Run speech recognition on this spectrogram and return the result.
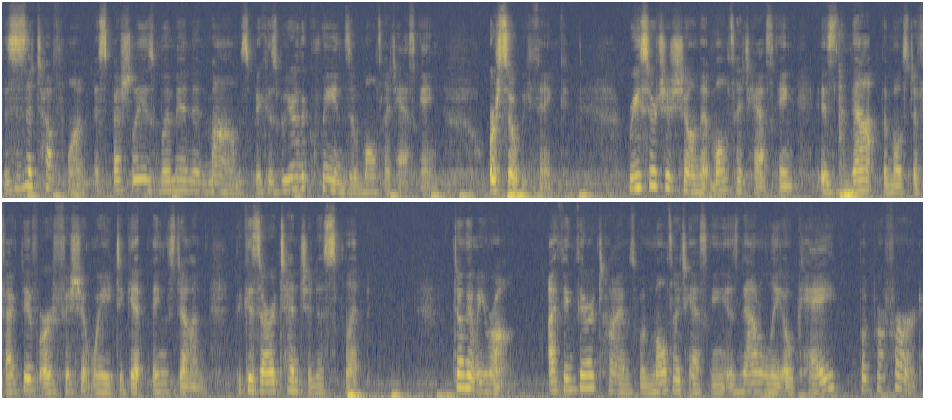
This is a tough one, especially as women and moms, because we are the queens of multitasking, or so we think. Research has shown that multitasking is not the most effective or efficient way to get things done because our attention is split. Don't get me wrong, I think there are times when multitasking is not only okay, but preferred.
